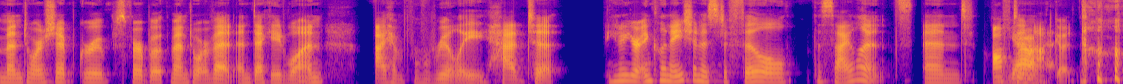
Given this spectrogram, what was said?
mentorship groups for both MentorVet and Decade One, I have really had to, you know, your inclination is to fill the silence and often yeah. not good.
